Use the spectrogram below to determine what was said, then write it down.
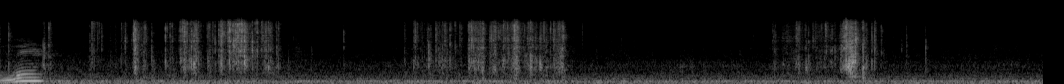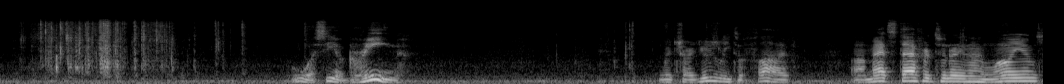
In there. Ooh, I see a green. Which are usually to five. Uh, Matt Stafford, 299 Lions.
